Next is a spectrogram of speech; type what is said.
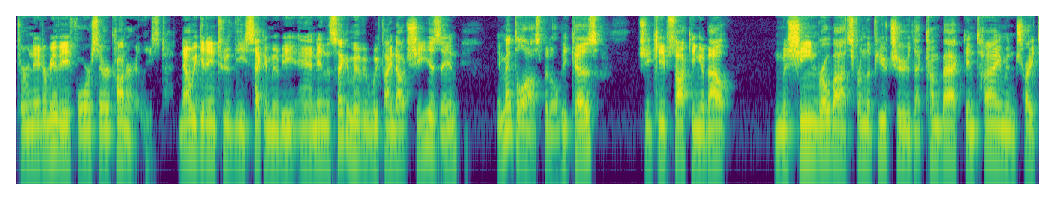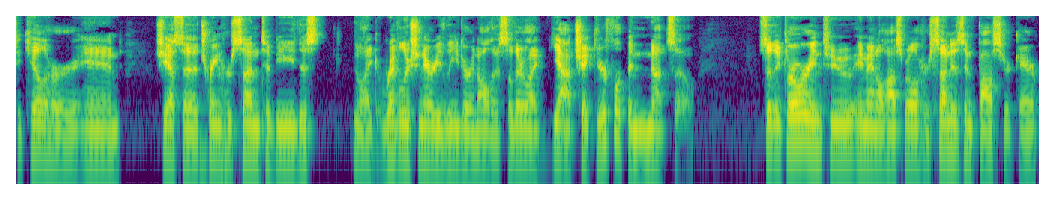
Terminator movie for Sarah Connor, at least. Now we get into the second movie, and in the second movie, we find out she is in a mental hospital because she keeps talking about machine robots from the future that come back in time and try to kill her and she has to train her son to be this like revolutionary leader and all this. So they're like yeah chick you're flipping nutso so they throw her into a mental hospital. Her son is in foster care.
